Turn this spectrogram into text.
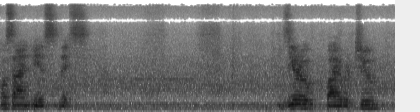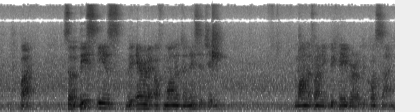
Cosine is this. 0 pi over 2 pi. So this is the area of monotonicity, monotonic behavior of the cosine.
